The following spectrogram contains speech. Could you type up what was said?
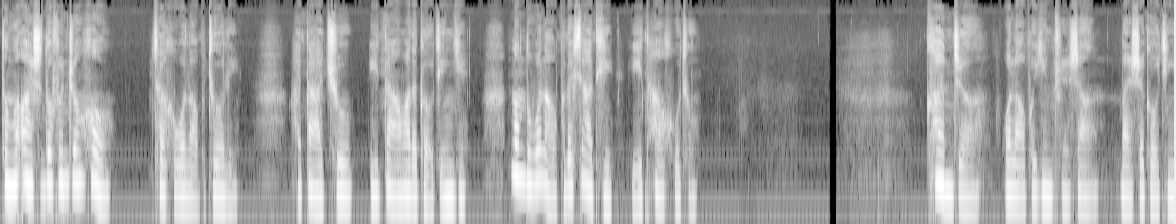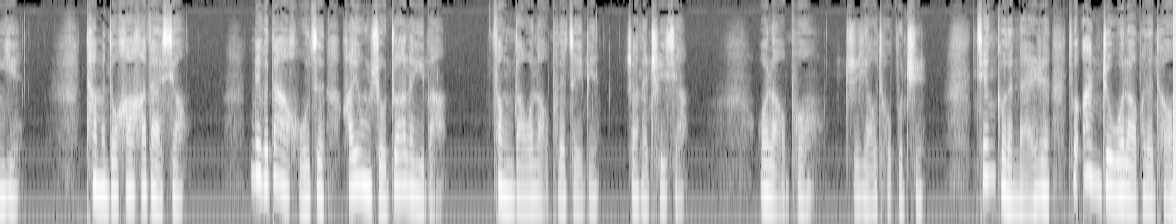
等了二十多分钟后，才和我老婆脱离。还大出一大洼的狗精液，弄得我老婆的下体一塌糊涂。看着我老婆阴唇上满是狗精液，他们都哈哈大笑。那个大胡子还用手抓了一把，放到我老婆的嘴边，让他吃下。我老婆直摇头不吃，牵狗的男人就按住我老婆的头，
